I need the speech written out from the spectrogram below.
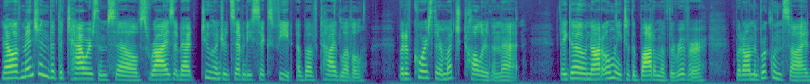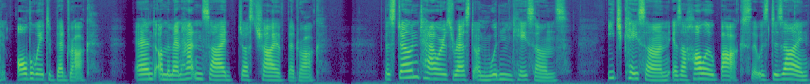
Now, I've mentioned that the towers themselves rise about 276 feet above tide level, but of course they're much taller than that. They go not only to the bottom of the river, but on the Brooklyn side, all the way to bedrock, and on the Manhattan side, just shy of bedrock. The stone towers rest on wooden caissons. Each caisson is a hollow box that was designed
